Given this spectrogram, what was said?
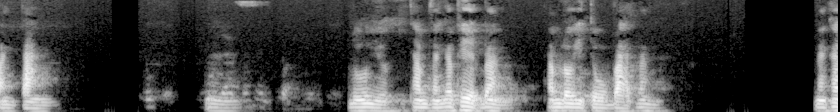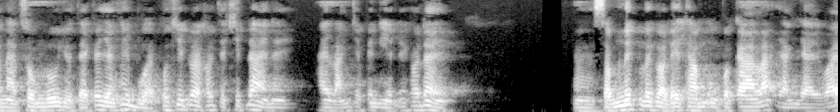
ต่างๆอรู้อยู่ทำสังฆเพศบ้างทำโลหิตโบาทบ้าง ในขนาดทรงรู้อยู่แต่ก็ยังให้บวชเพราะคิดว่าเขาจะคิดได้ในภายหลังจะเป็นเหตุให้เขาได้อ่าสำนึกแล้วก็ได้ทำอุปการะอย่างใหญ่ไว้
